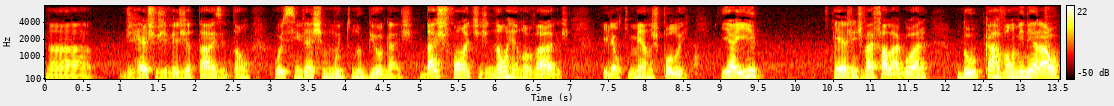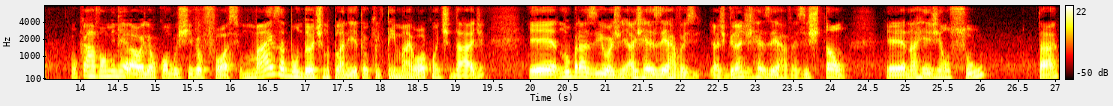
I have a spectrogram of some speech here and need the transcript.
na, de restos de vegetais. Então, hoje se investe muito no biogás. Das fontes não renováveis, ele é o que menos polui. E aí, é, a gente vai falar agora do carvão mineral. O carvão mineral ele é o combustível fóssil mais abundante no planeta, é o que ele tem maior quantidade é, no Brasil, as, as, reservas, as grandes reservas estão é, na região sul, tá?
